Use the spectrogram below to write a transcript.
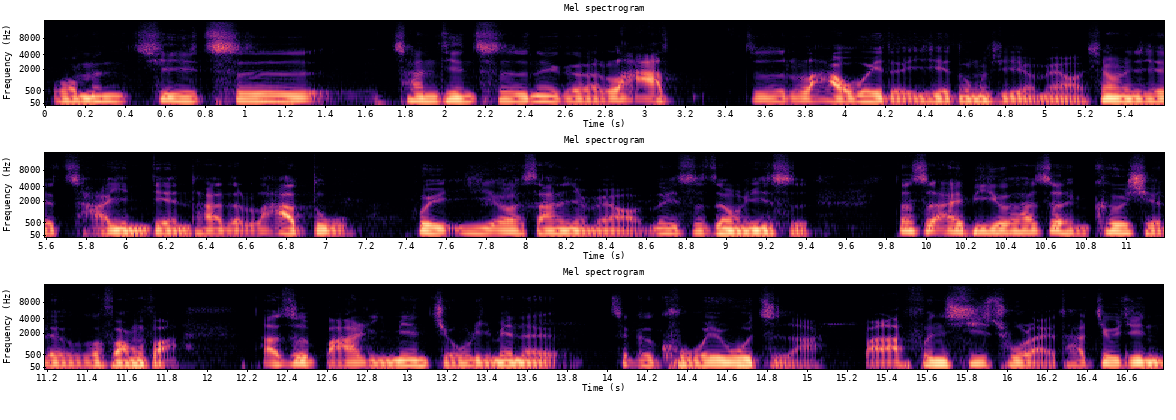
我们去吃餐厅吃那个辣，就是辣味的一些东西有没有？像一些茶饮店，它的辣度会一二三有没有？类似这种意思。但是 IBU 它是很科学的一个方法。它是把里面酒里面的这个苦味物质啊，把它分析出来，它究竟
